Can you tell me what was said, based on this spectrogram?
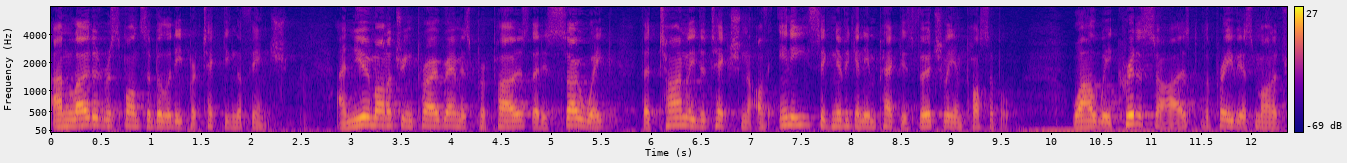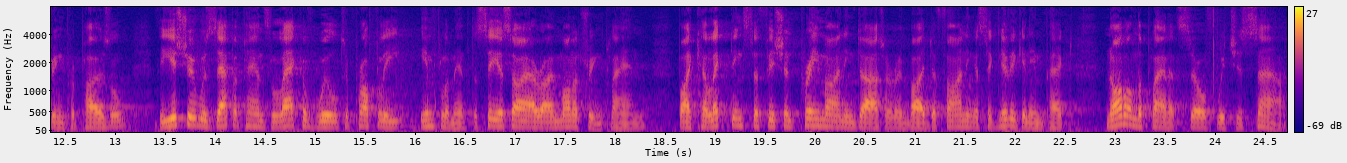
unloaded responsibility protecting the finch. A new monitoring program is proposed that is so weak that timely detection of any significant impact is virtually impossible. While we criticised the previous monitoring proposal, the issue was Zapopan's lack of will to properly implement the CSIRO monitoring plan by collecting sufficient pre-mining data and by defining a significant impact not on the plan itself, which is sound.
